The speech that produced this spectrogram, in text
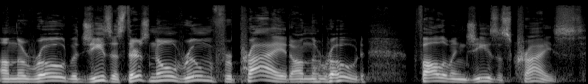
on the road with Jesus, there's no room for pride on the road following Jesus Christ.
